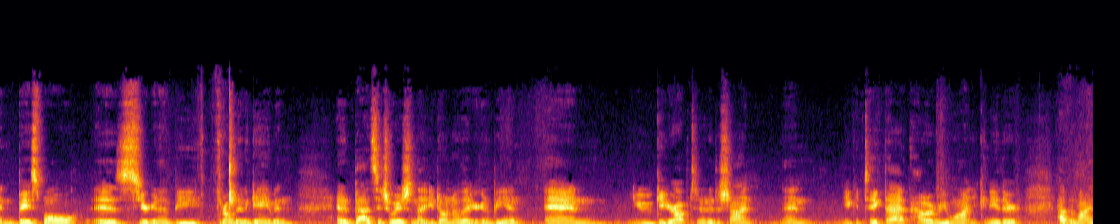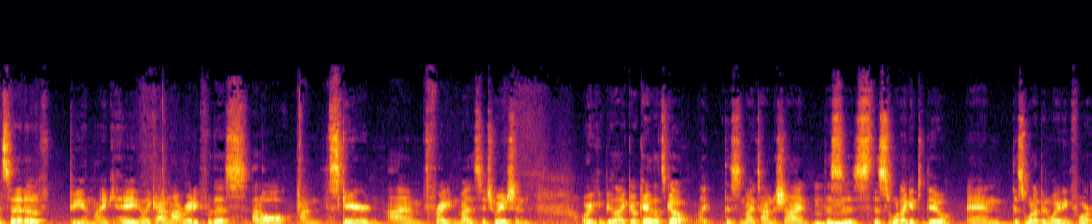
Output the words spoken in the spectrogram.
in baseball is you're gonna be thrown in a game and in a bad situation that you don't know that you're gonna be in, and you get your opportunity to shine, and you can take that however you want. You can either have the mindset of being like, hey, like I'm not ready for this at all. I'm scared. I'm frightened by the situation. Or you can be like, okay, let's go. Like this is my time to shine. This Mhm. is this is what I get to do, and this is what I've been waiting for.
